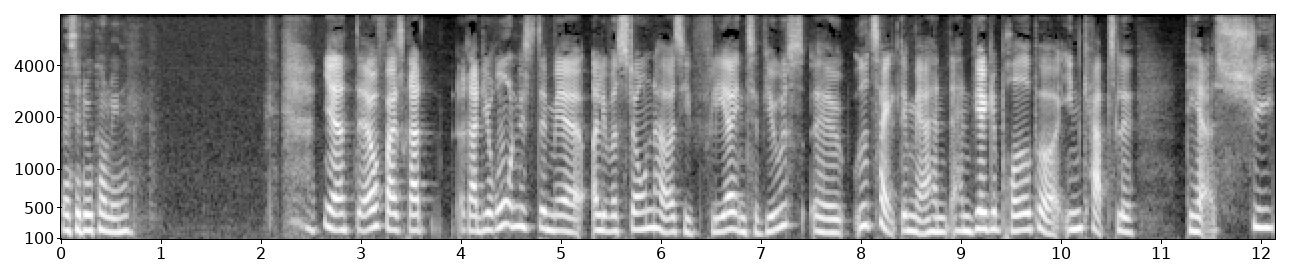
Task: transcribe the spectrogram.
Hvad siger du, Karoline? Ja, det er jo faktisk ret ret ironisk det med, Oliver Stone har også i flere interviews øh, udtalt det med, at han, han virkelig prøvede på at indkapsle det her syg,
